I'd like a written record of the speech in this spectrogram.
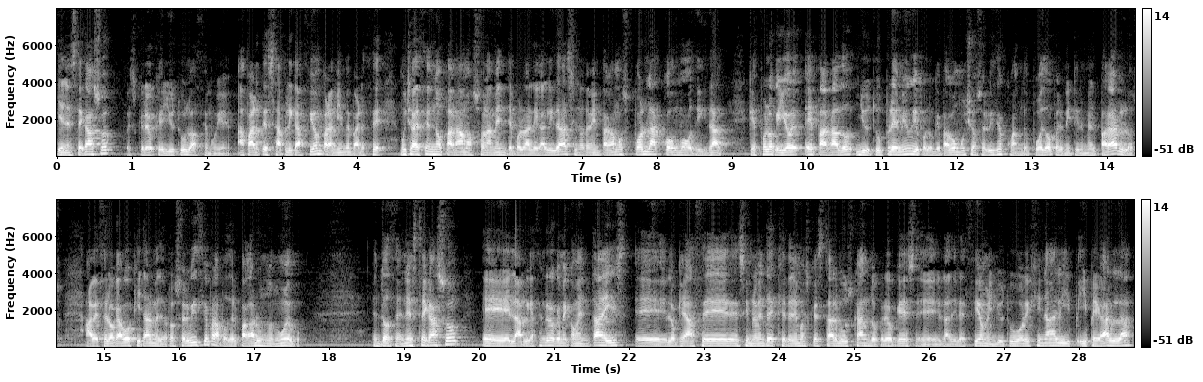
Y en este caso, pues creo que YouTube lo hace muy bien. Aparte, esa aplicación para mí me parece, muchas veces no pagamos solamente por la legalidad, sino también pagamos por la comodidad, que es por lo que yo he pagado YouTube Premium y por lo que pago muchos servicios cuando puedo permitirme el pagarlos. A veces lo que hago es quitarme de otro servicio para poder pagar uno nuevo. Entonces, en este caso, eh, la aplicación creo que me comentáis, eh, lo que hace simplemente es que tenemos que estar buscando, creo que es eh, la dirección en YouTube original y pegarla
